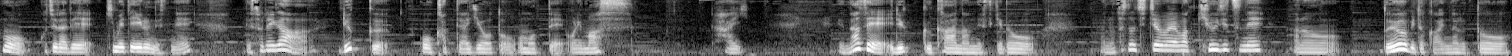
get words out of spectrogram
もうこちらで決めているんですね。でそれがリュックを買ってあげようと思っております。はい。なぜリュックかなんですけどあの私の父親は休日ねあの土曜日とかになると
